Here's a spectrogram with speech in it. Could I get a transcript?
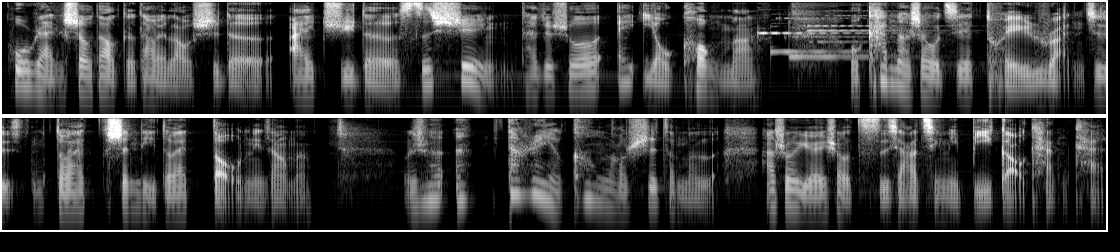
忽然收到葛大为老师的 IG 的私讯，他就说：“哎，有空吗？”我看的时候，我直接腿软，就是都在身体都在抖，你知道吗？我就说，嗯，当然有空。老师怎么了？他说有一首词想要请你比稿看看，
